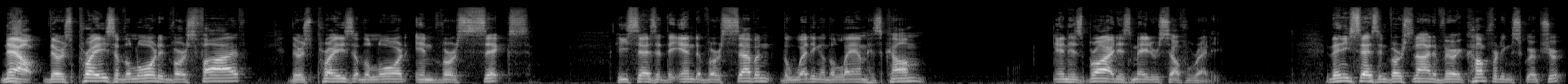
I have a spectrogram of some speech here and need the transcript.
Now, there's praise of the Lord in verse 5. There's praise of the Lord in verse 6. He says at the end of verse 7 the wedding of the Lamb has come, and his bride has made herself ready. Then he says in verse 9, a very comforting scripture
